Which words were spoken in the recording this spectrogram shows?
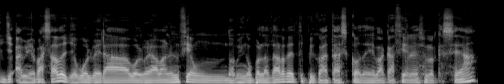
Yo- a mí me ha pasado, yo volver a, volver a Valencia un domingo por la tarde, típico atasco de vacaciones o lo que sea,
